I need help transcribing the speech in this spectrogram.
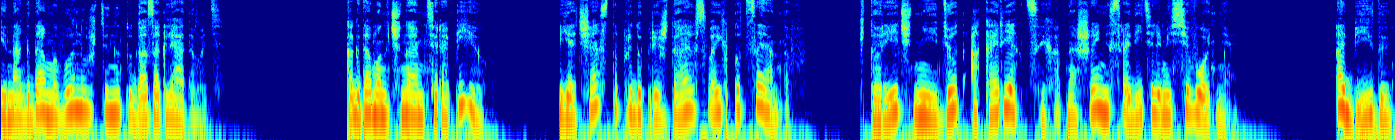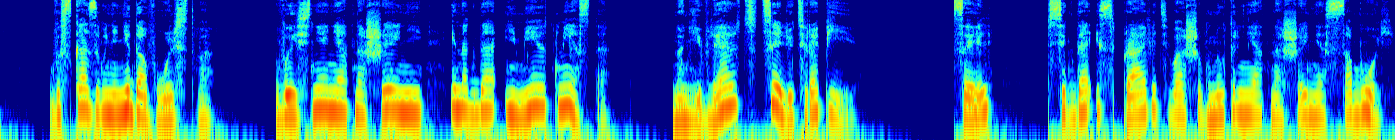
иногда мы вынуждены туда заглядывать. Когда мы начинаем терапию, я часто предупреждаю своих пациентов, что речь не идет о коррекции их отношений с родителями сегодня. Обиды, высказывание недовольства, выяснение отношений иногда имеют место, но не являются целью терапии. Цель — всегда исправить ваши внутренние отношения с собой,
